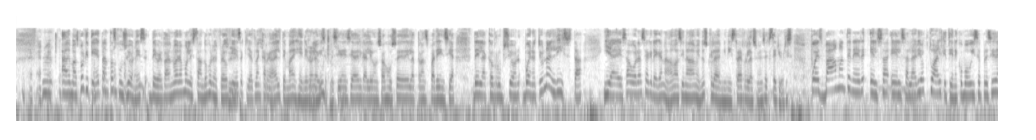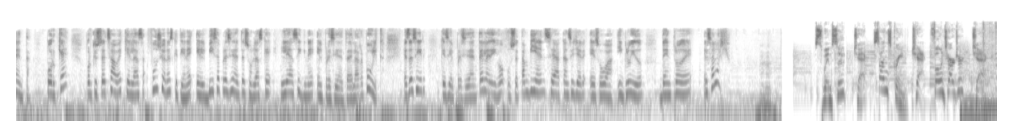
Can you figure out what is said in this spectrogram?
Mm, Además, porque tiene tantas funciones, de verdad no era molestando, Jorge Alfredo, Sí, fíjese que ella es la encargada del tema de género en la vicepresidencia del Galeón San José, de la transparencia, de la corrupción. Bueno, tiene una lista y a esa hora se agrega nada más y nada menos que la de ministra de Relaciones Exteriores. Pues va a mantener el, el salario actual que tiene como vicepresidenta. ¿Por qué? Porque usted sabe que las funciones que tiene el vicepresidente son las que le asigne el presidente de la República. Es decir, que si el presidente le dijo, usted también sea canciller, eso va incluido dentro de el salario. Swimsuit? Check. Sunscreen? Check. Phone charger? Check.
